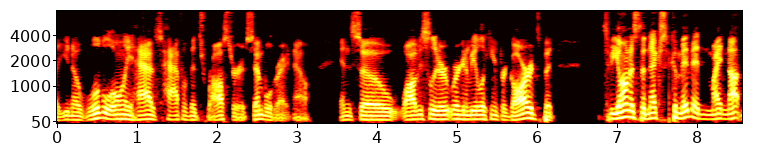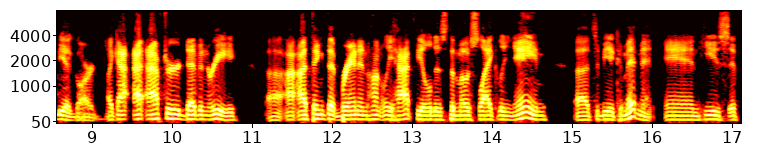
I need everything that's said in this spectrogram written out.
Uh, you know, Louisville only has half of its roster assembled right now. And so obviously we're, we're going to be looking for guards, but to be honest, the next commitment might not be a guard. Like after Devin Ree, uh, I, I think that Brandon Huntley Hatfield is the most likely name uh, to be a commitment. And he's, if,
